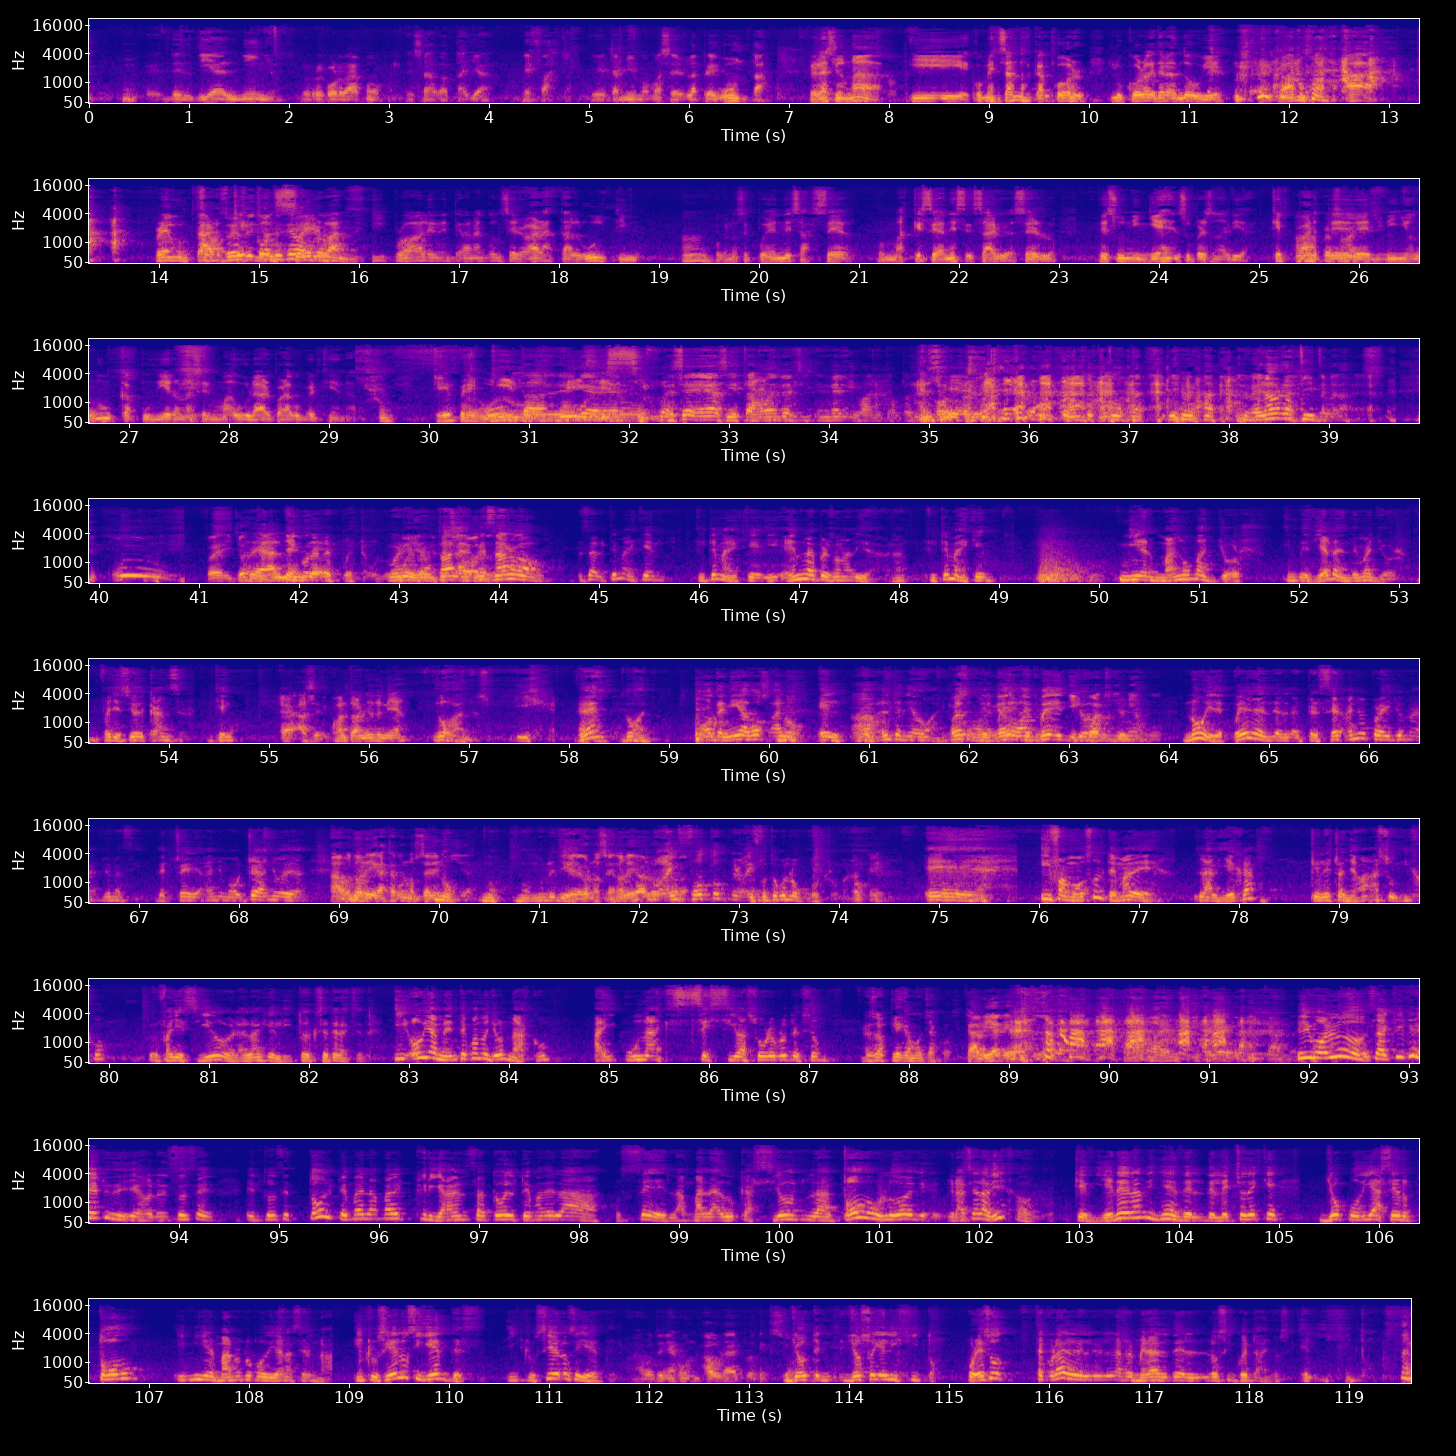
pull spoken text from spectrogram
del Día del Niño, lo recordamos esa batalla nefasta. Eh, también vamos a hacer la pregunta relacionada. Y comenzando acá por Lucoro que está dando bien, vamos a preguntar qué conservan y probablemente van a conservar hasta el último Ah. porque no se pueden deshacer, por más que sea necesario hacerlo, de su niñez en su personalidad. ¿Qué parte personalidad. del niño nunca pudieron hacer madurar para convertir en algo? Qué pregunta. Ese es así, estamos en el, en el Iván y Espera un ratito, ¿verdad? Pues, yo, Realmente- Tengo la respuesta. bien, preguntale, empezaron. O sea, el tema es que, el tema es que, y en la personalidad, ¿verdad? El tema es que mi hermano mayor, inmediatamente mayor, falleció de cáncer, ¿ok? Eh, ¿hace- ¿Cuántos años tenía? Dos años, Hija. ¿Eh? dos años. No, tenía dos años. No, él, Ah. él tenía dos años. Por eso, como tenía dos años. después ¿Y yo- cuántos yo- tenías vos? No, y después del, del tercer año por ahí yo, na- yo nací, de tres años, más tres años de edad. Ah, vos no le llegaste a conocer en No, vida. no, no, no le Si llegué. le conocés, no le llevas No, los hay fotos, pero hay fotos con los otros. ¿verdad? Ok. Eh, y famoso el tema de la vieja que le extrañaba a su hijo fallecido, ¿verdad? el angelito, etcétera, etcétera. Y obviamente cuando yo nazco hay una excesiva sobreprotección. Eso explica muchas cosas. Que había que. Y boludo, o sea, ¿qué querés que te diga, boludo? Entonces, entonces, todo el tema de la malcrianza, todo el tema de la, no sé, la mala educación, la, todo, boludo, gracias a la vieja, boludo, que viene de la niñez, del, del hecho de que yo podía hacer todo y mis hermanos no podían hacer nada. Inclusive los siguientes, inclusive los siguientes. Ah, vos tenías un aura de protección. Yo, ten- yo soy el hijito. Por eso, ¿te acuerdas de la remera de los 50 años? El hijito.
